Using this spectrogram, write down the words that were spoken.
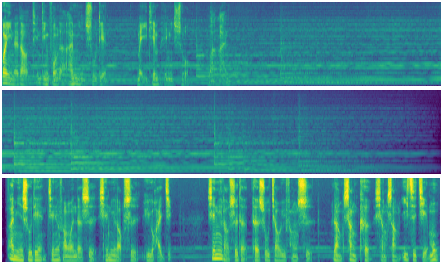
欢迎来到田定峰的安眠书店，每一天陪你说晚安。安眠书店今天访问的是仙女老师于怀瑾。仙女老师的特殊教育方式，让上课像上益智节目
